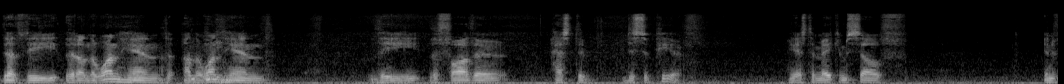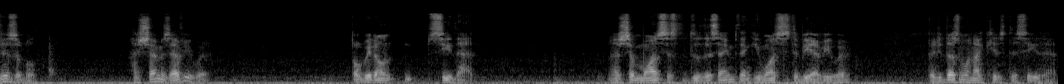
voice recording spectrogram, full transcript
that the that on the one hand, on the one hand, the the father has to disappear. He has to make himself invisible. Hashem is everywhere, but we don't see that. Hashem wants us to do the same thing. He wants us to be everywhere, but He doesn't want our kids to see that.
